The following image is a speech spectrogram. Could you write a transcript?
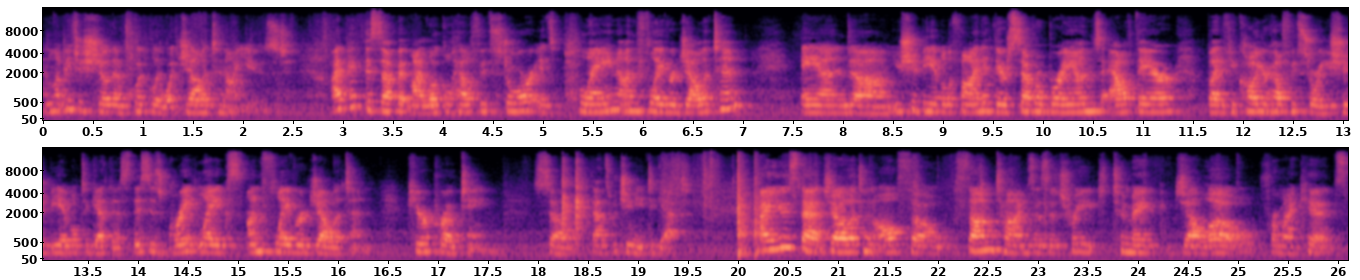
And let me just show them quickly what gelatin I used. I picked this up at my local health food store. It's plain unflavored gelatin and um, you should be able to find it. There's several brands out there, but if you call your health food store, you should be able to get this. This is Great Lakes unflavored gelatin, pure protein. So that's what you need to get. I use that gelatin also sometimes as a treat to make jello for my kids.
